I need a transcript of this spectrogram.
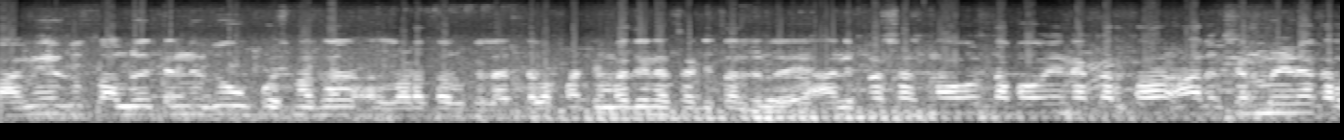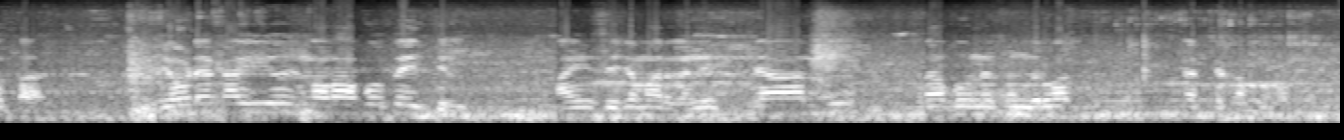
आम्ही जो चाललोय त्यांनी जो उपोषणाचा लढा चालू केला आहे, त्याला पाठिंबा देण्यासाठी चाललेलो आहे. आणि प्रशासनावर दबाव येण्याकरता आरक्षण मिळण्याकरता जेवढ्या काही योजना राबवता येतील अहिंसेच्या मार्गाने त्या आम्ही राबवण्यासंदर्भात चर्चा करणार आहोत.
